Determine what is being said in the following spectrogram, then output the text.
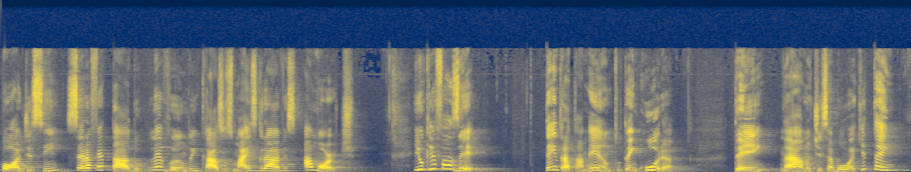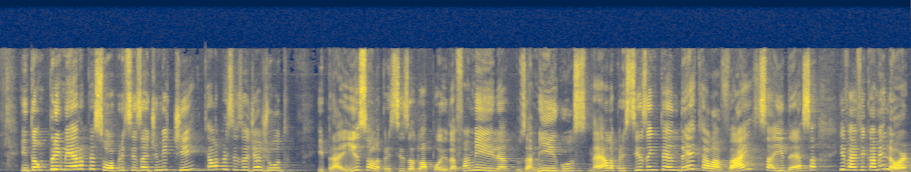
pode sim ser afetado, levando em casos mais graves à morte. E o que fazer? Tem tratamento? Tem cura? Tem, né? A notícia boa é que tem. Então, primeiro a pessoa precisa admitir que ela precisa de ajuda. E para isso ela precisa do apoio da família, dos amigos, né? Ela precisa entender que ela vai sair dessa e vai ficar melhor.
